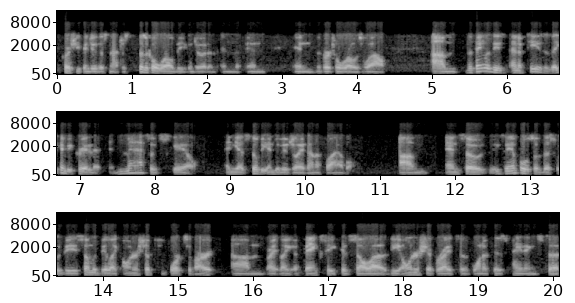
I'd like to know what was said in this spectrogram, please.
of course, you can do this not just the physical world, but you can do it in the, in in the virtual world as well. Um, the thing with these NFTs is they can be created at massive scale and yet still be individually identifiable. Um, and so examples of this would be some would be like ownership of works of art, um, right? Like a Banksy could sell uh, the ownership rights of one of his paintings to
